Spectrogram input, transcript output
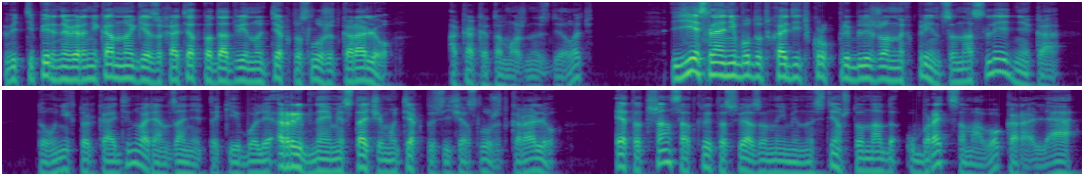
ведь теперь наверняка многие захотят пододвинуть тех, кто служит королю. А как это можно сделать? Если они будут входить в круг приближенных принца-наследника, то у них только один вариант занять такие более рыбные места, чем у тех, кто сейчас служит королю. Этот шанс открыто связан именно с тем, что надо убрать самого короля.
